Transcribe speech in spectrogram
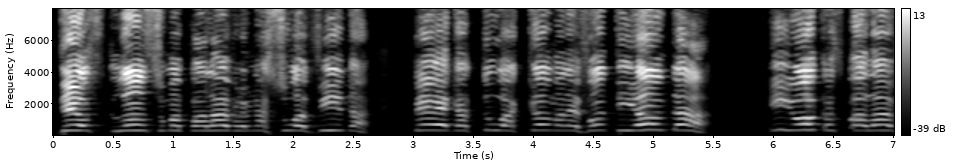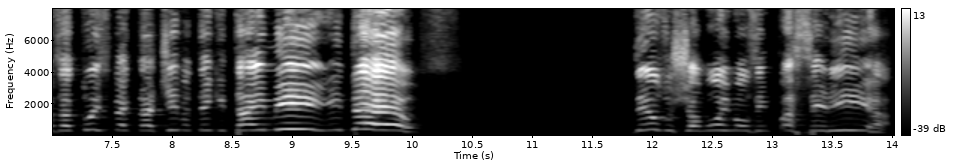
Deus lança uma palavra na sua vida. Pega a tua cama, levanta e anda. Em outras palavras, a tua expectativa tem que estar em mim, em Deus. Deus o chamou, irmãos, em parceria.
